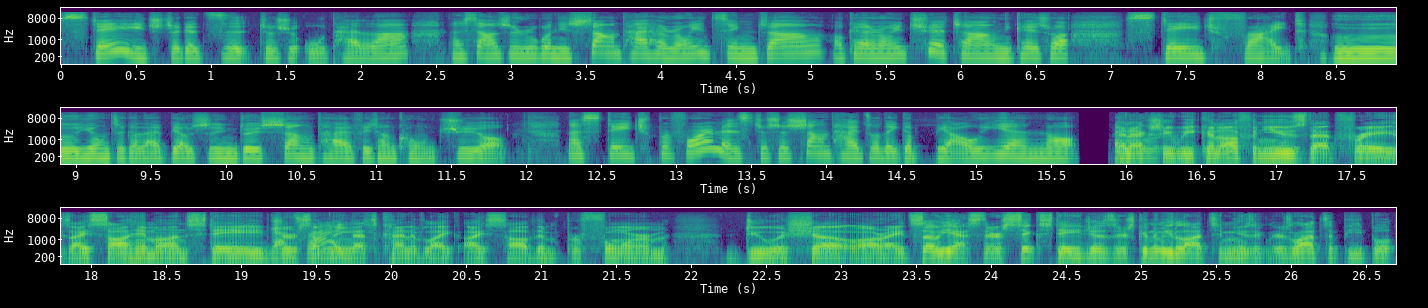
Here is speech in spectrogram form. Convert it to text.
Stage 这个字就是舞台啦。那像是如果你上台很容易紧张，OK，很容易怯场，你可以说 stage fright，呃，用这个来表示你对上台非常恐惧哦。那 stage performance 就是上台做的一个表演哦。And actually, we can often use that phrase. I saw him on stage, or something right. that's kind of like I saw them perform, do a show. All right. So, yes, there are six stages. There's going to be lots of music. There's lots of people.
